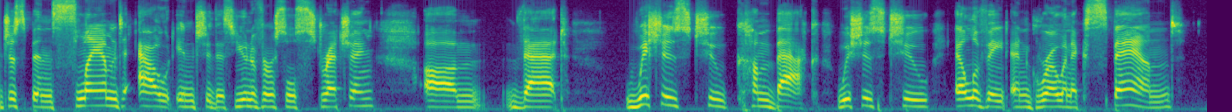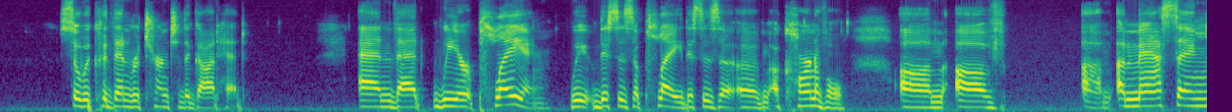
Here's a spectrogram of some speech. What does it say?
just been slammed out into this universal stretching um, that wishes to come back wishes to elevate and grow and expand so it could then return to the godhead. And that we are playing we, this is a play this is a, um, a carnival um, of um, amassing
